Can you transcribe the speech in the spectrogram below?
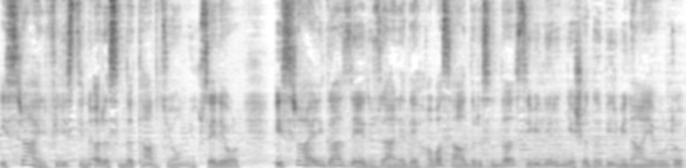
İsrail-Filistin arasında tansiyon yükseliyor. İsrail Gazze'ye düzenlediği hava saldırısında sivillerin yaşadığı bir binayı vurdu.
